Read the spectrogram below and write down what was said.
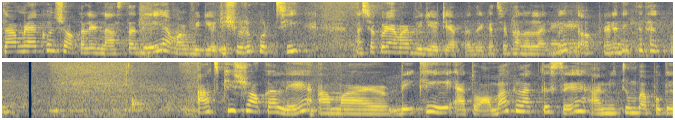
তো আমরা এখন সকালের নাস্তা দিয়েই আমার ভিডিওটি শুরু করছি। আশা করি আমার ভিডিওটি আপনাদের কাছে ভালো লাগবে, তো আপনারা দেখতে থাকুন। আজকে সকালে আমার দেখে এত অবাক লাগতেছে। আমি টুম্বাপুকে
